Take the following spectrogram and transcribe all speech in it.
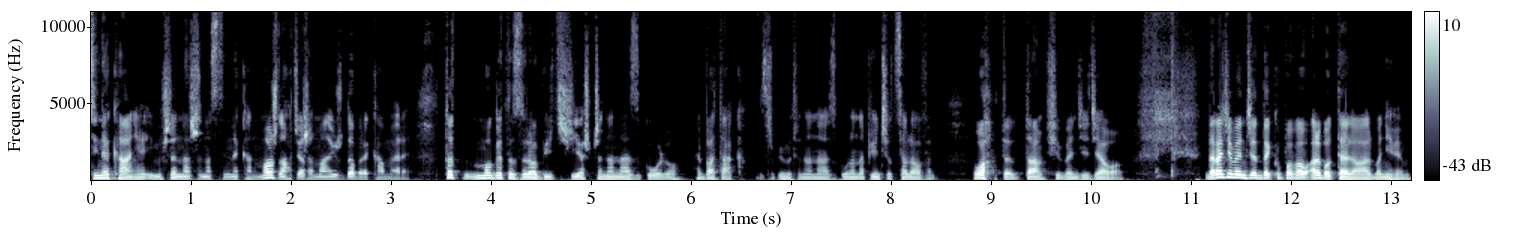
Cinecanie i myślę, że na Cinecan można, chociaż ma już dobre kamery. To mogę to zrobić jeszcze na Nazgulu. Chyba tak. Zrobimy to na Nazgulu, na pięciocalowym. Ło, to tam się będzie działo. Na razie będzie dekupował albo Telo, albo nie wiem,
